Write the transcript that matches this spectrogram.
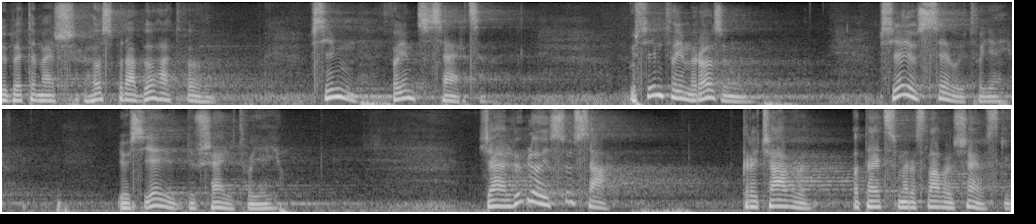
любитимеш Господа Бога Твого всім твоїм серцем, усім твоїм розумом, всією силою Твоєю і усією душею Твоєю. Я люблю Ісуса, кричав отець Мирослав Ольшевський,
